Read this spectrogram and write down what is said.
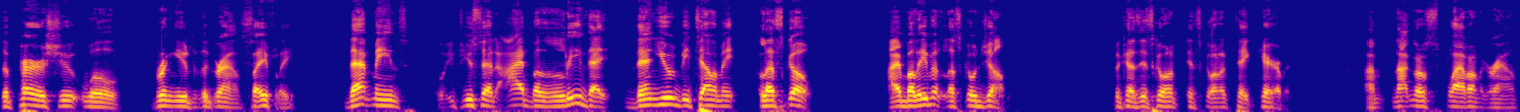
the parachute will bring you to the ground safely? That means if you said, I believe that, then you would be telling me, Let's go. I believe it. Let's go jump because it's going, it's going to take care of it. I'm not going to splat on the ground.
